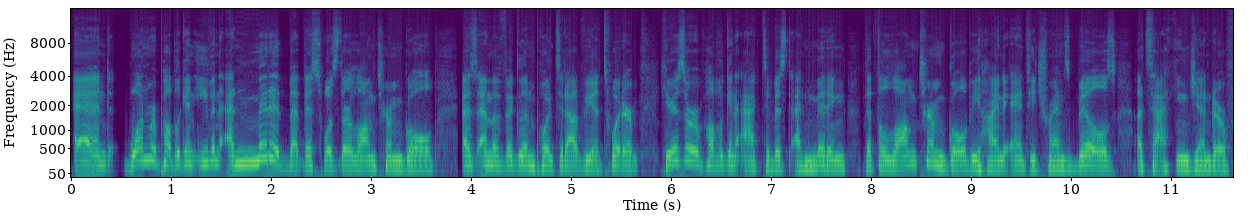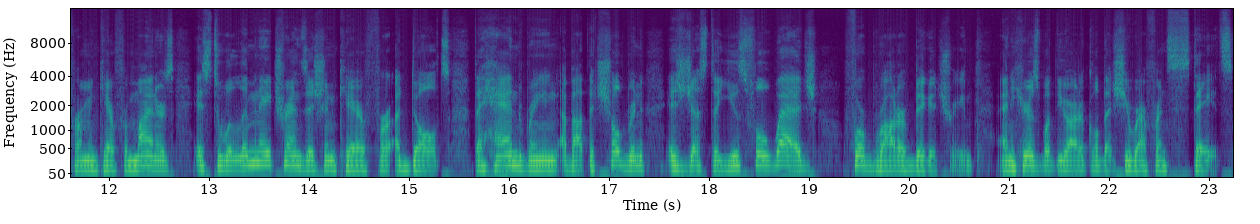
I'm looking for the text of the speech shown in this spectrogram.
And one Republican even admitted that this was their long term goal. As Emma Vigeland pointed out via Twitter, here's a Republican activist admitting admitting that the long term goal behind anti trans bills attacking gender affirming care for minors is to eliminate transition care for adults. The hand wringing about the children is just a useful wedge for broader bigotry. And here's what the article that she referenced states.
